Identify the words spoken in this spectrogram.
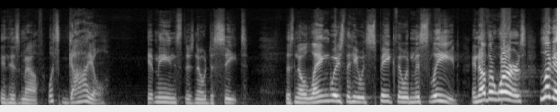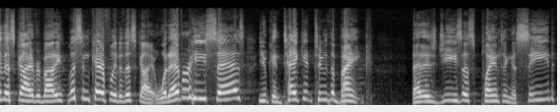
in his mouth. What's guile? It means there's no deceit. There's no language that he would speak that would mislead. In other words, look at this guy, everybody. Listen carefully to this guy. Whatever he says, you can take it to the bank. That is Jesus planting a seed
